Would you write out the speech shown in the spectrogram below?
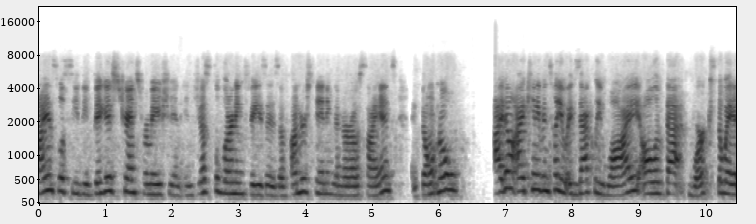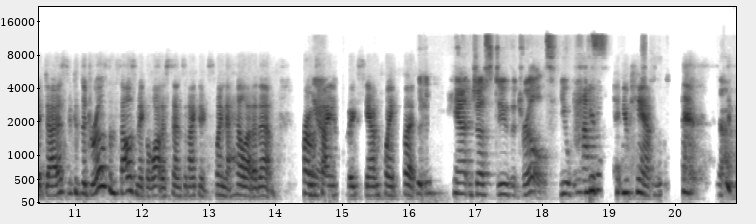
clients will see the biggest transformation in just the learning phases of understanding the neuroscience. I don't know, I don't, I can't even tell you exactly why all of that works the way it does because the drills themselves make a lot of sense and I can explain the hell out of them from yeah. a scientific standpoint. But, you can't just do the drills. You have you, you can't. Yeah.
